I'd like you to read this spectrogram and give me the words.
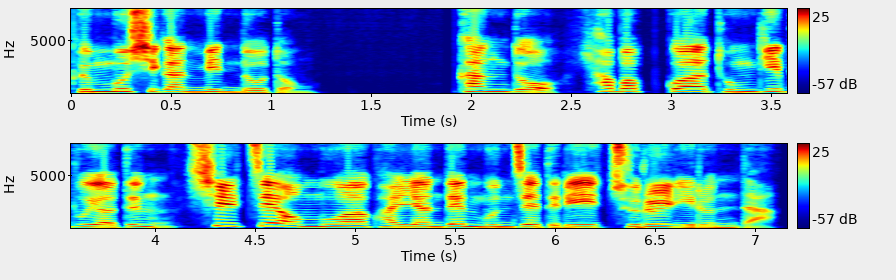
근무 시간 및 노동, 강도, 협업과 동기부여 등 실제 업무와 관련된 문제들이 주를 이룬다.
